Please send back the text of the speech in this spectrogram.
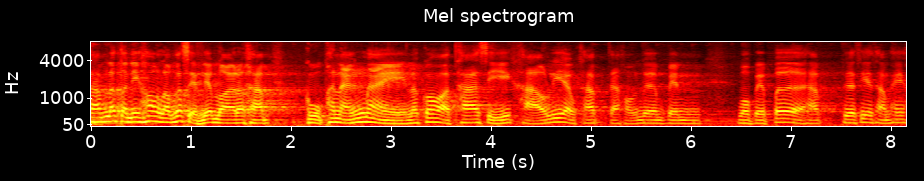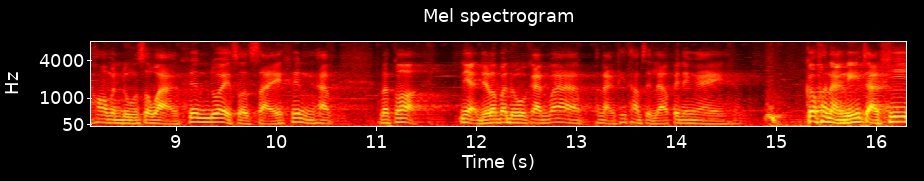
ครับแล้วตอนนี้ห้องเราก็เสร็จเรียบร้อยแล้วครับกูผนังใหม่ แล้วก็ทาสีขาวเรียบครับจากของเดิมเป็น wallpaper ครับเพื่อที่จะทำให้ห้องมันดูสว่างขึ้นด้วยสดใสขึ้นครับแล้วก็เนี่ยเดี๋ยวเรามาดูกันว่าผนังที่ทำเสร็จแล้วเป็นยังไงครับก็ผนังนี้จากที่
